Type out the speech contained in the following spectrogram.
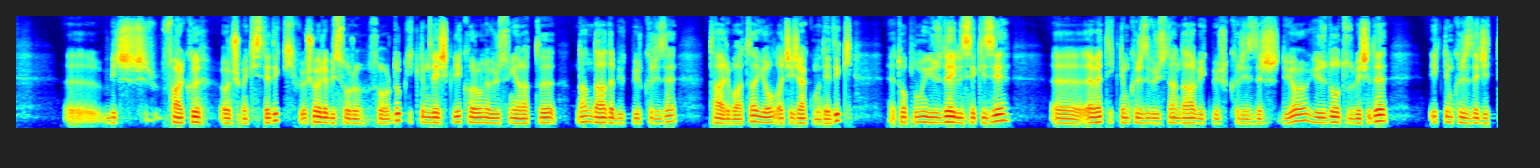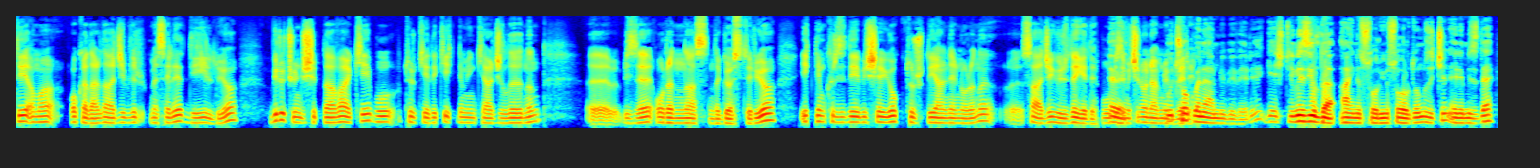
e, bir farkı ölçmek istedik. Şöyle bir soru sorduk. İklim değişikliği koronavirüsün yarattığından daha da büyük bir krize, tahribata yol açacak mı dedik. E, toplumun %58'i e, evet iklim krizi virüsten daha büyük bir krizdir diyor. %35'i de iklim krizi de ciddi ama o kadar da acil bir mesele değil diyor. Bir üçüncü şık daha var ki bu Türkiye'deki iklim inkarcılığının e, bize oranını aslında gösteriyor. İklim krizi diye bir şey yoktur diyenlerin oranı e, sadece yüzde yedi. Bu Evet, bizim için önemli Bu bir veri. çok önemli bir veri. Geçtiğimiz yılda aynı soruyu sorduğumuz için elimizde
